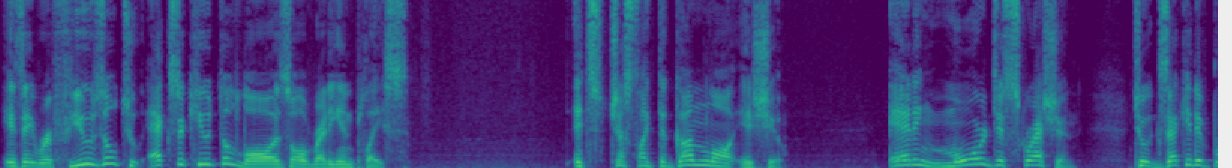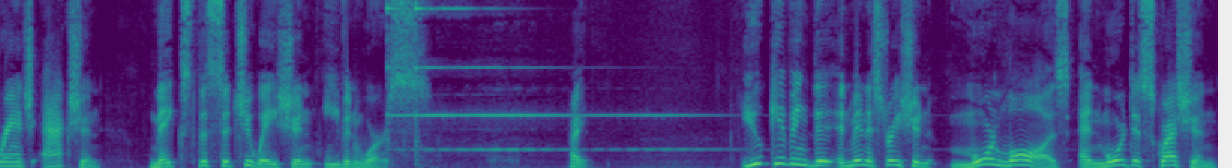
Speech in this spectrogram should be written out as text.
is a refusal to execute the laws already in place. It's just like the gun law issue. Adding more discretion to executive branch action makes the situation even worse. Right. You giving the administration more laws and more discretion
